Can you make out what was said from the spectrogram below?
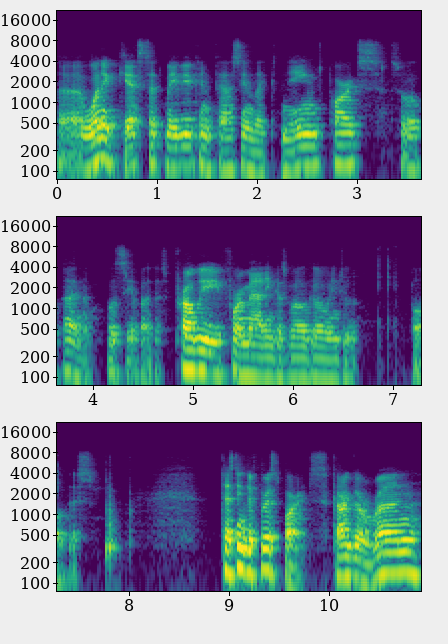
Uh, I want to guess that maybe you can pass in like named parts. So I don't know. We'll see about this. Probably formatting as well go into all of this. Testing the first part. Cargo run.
